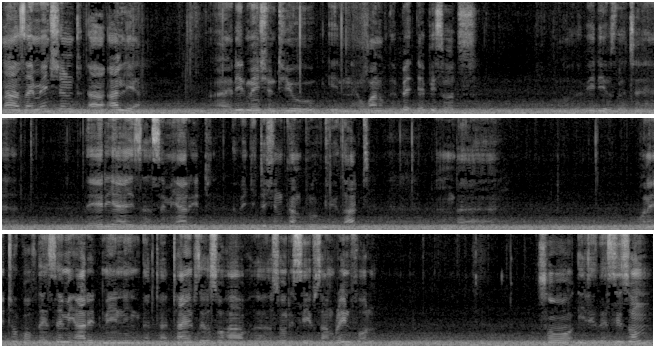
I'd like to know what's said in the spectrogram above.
Now, as I mentioned uh, earlier, I did mention to you in one of the episodes, of the videos that uh, the area is uh, semi-arid. The vegetation can prove to you that. And uh, when I talk of the semi-arid, meaning that at times they also have they also receive some rainfall. So it is the season.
